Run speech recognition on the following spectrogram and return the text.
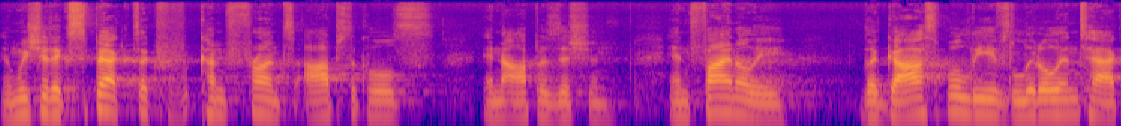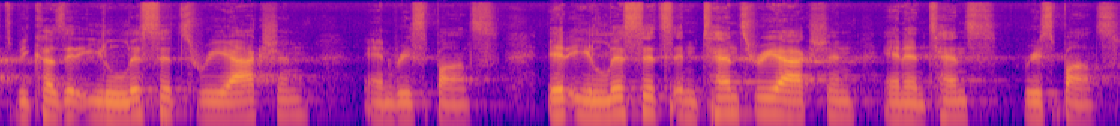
And we should expect to confront obstacles and opposition. And finally, the gospel leaves little intact because it elicits reaction and response. It elicits intense reaction and intense response.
